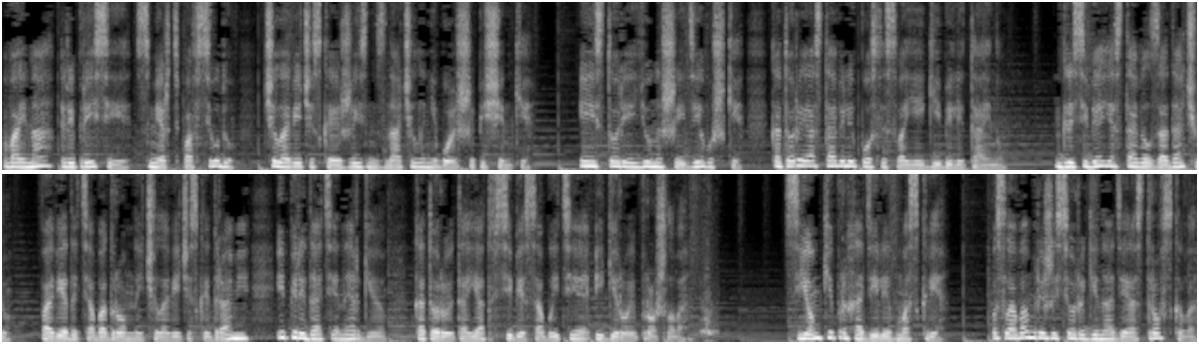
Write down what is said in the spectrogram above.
Война, репрессии, смерть повсюду, человеческая жизнь значила не больше песчинки. И история юноши и девушки, которые оставили после своей гибели тайну. Для себя я ставил задачу поведать об огромной человеческой драме и передать энергию, которую таят в себе события и герои прошлого. Съемки проходили в Москве. По словам режиссера Геннадия Островского,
